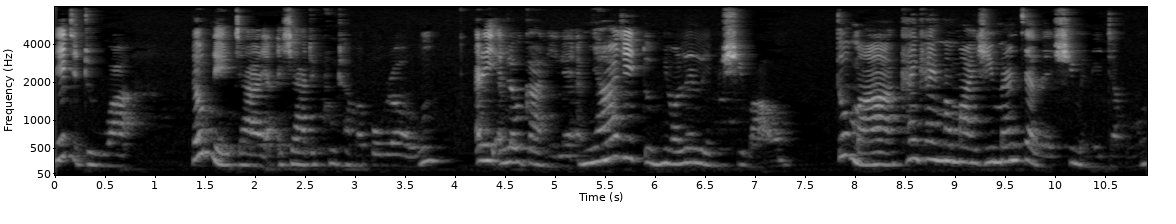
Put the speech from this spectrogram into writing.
နေ့တတူကလုပ်နေကြရအရာတစ်ခုထပ်မပိုတော့ဘူးအဲ့ဒီအလုပ်ကနေလည်းအများကြီးသူမျောလင့်လေမရှိပါဘူးသူ့မှာခိုင်ခိုင်မာမာရီမန်းချက်လည်းရှိမနေတတ်ဘူး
